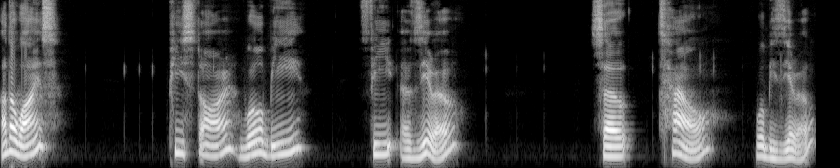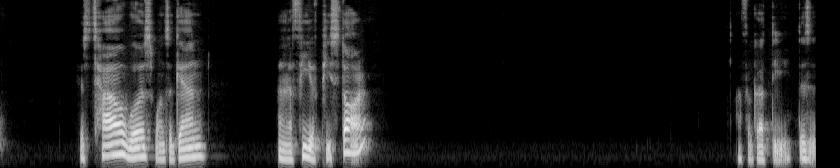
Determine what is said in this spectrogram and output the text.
Otherwise, P star will be phi of 0. So tau will be 0 because tau was once again uh, phi of P star. I forgot the, this is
